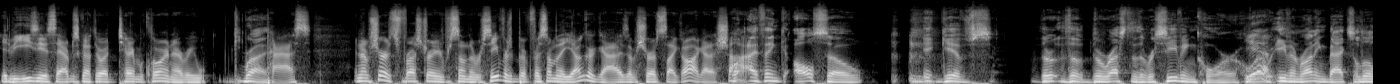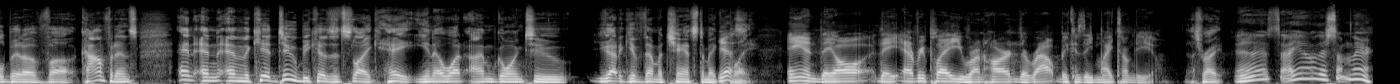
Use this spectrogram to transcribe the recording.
It'd be easy to say, I'm just going to throw it to Terry McLaurin every Right. pass. And I'm sure it's frustrating for some of the receivers, but for some of the younger guys, I'm sure it's like, oh, I got a shot. Well, I think also it gives the, the the rest of the receiving corps, who Yeah. are even running backs, a little bit of uh, confidence, and and and the kid too, because it's like, hey, you know what? I'm going to. You got to give them a chance to make yes. a play. And they all, they every play you run hard the route because they might come to you. That's right. And that's, uh, you know, there's something there.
